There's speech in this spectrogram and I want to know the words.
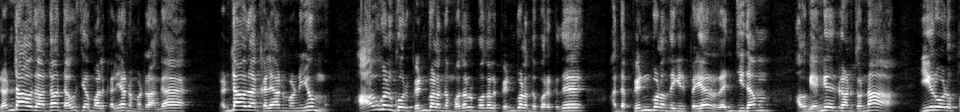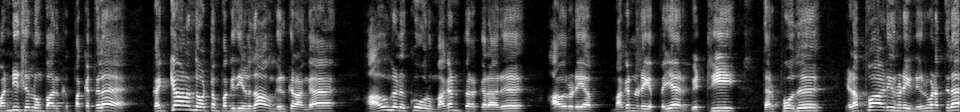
இரண்டாவதாக தான் தவசி கல்யாணம் பண்ணுறாங்க ரெண்டாவதாக கல்யாணம் பண்ணியும் அவங்களுக்கு ஒரு பெண் குழந்தை முதல் முதல் பெண் குழந்தை பிறக்குது. அந்த பெண் குழந்தையின் பெயர் ரஞ்சிதம். அவங்க எங்கே இருக்கான்னு சொன்னால் ஈரோடு பன்னீர்செல்வம் பார்க்கு பக்கத்தில் கைக்காலந்தோட்டம் பகுதியில் தான் அவங்க இருக்கிறாங்க. அவங்களுக்கு ஒரு மகன் பிறக்கிறாரு. அவருடைய மகனுடைய பெயர் வெற்றி. தற்போது எடப்பாடியினுடைய நிறுவனத்தில்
